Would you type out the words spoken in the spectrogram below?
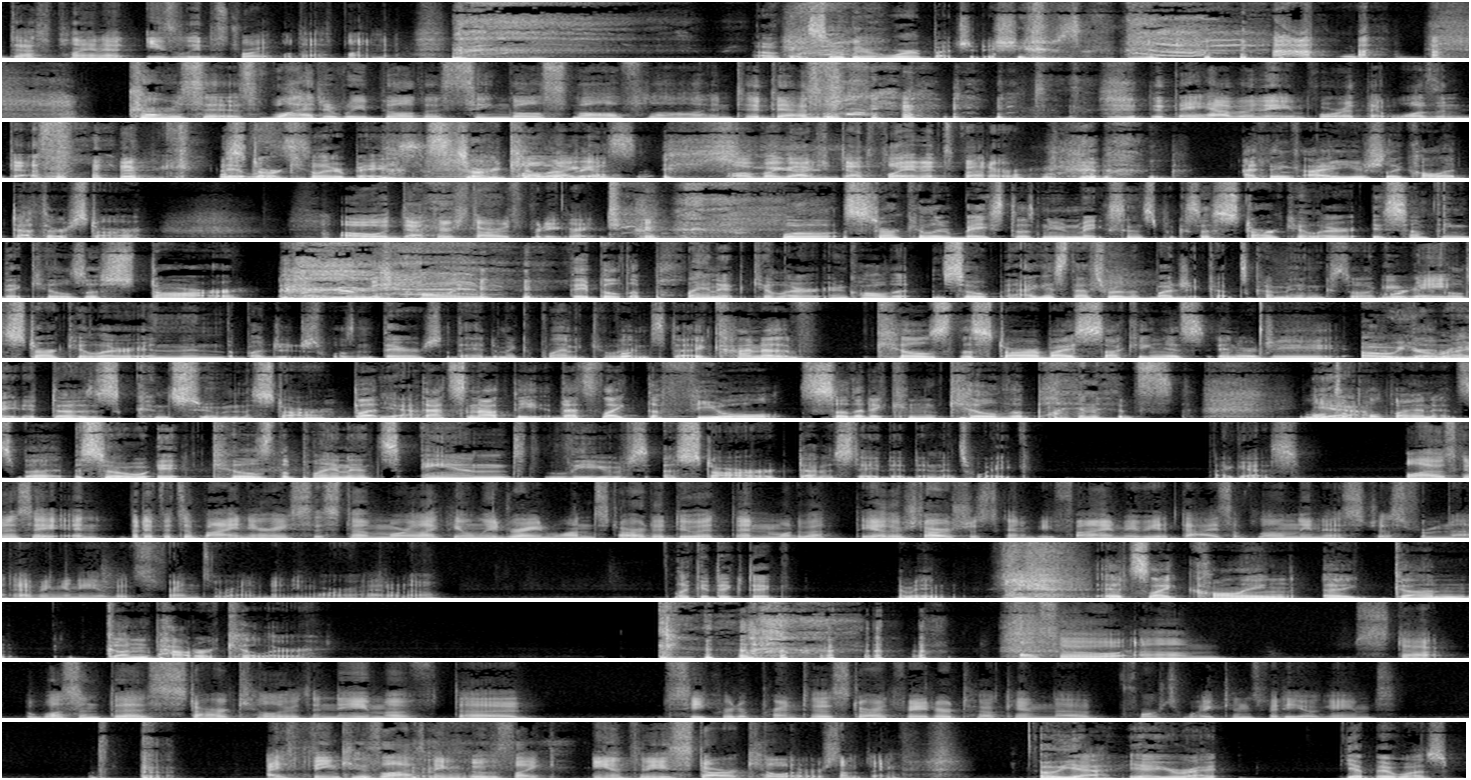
Death Planet, easily destroyable Death Planet. Okay, so there were budget issues. Curses! Why did we build a single small flaw into Death Planet? did they have a name for it that wasn't Death Planet? Star was- Killer Base. Star Killer oh my God. Base. oh my gosh, Death Planet's better. I think I usually call it Deather Star. Oh, Deather Star is pretty great too. Well, Star Killer Base doesn't even make sense because a Star Killer is something that kills a star, and they're calling. They built a planet killer and called it. So I guess that's where the budget cuts come in because they're like, we're going to build a Star Killer, and then the budget just wasn't there, so they had to make a planet killer instead. It kind of kills the star by sucking its energy. Oh, you're then- right. It does consume the star. But yeah, that's not the that's like the fuel so that it can kill the planets. Multiple planets, but so it kills the planets and leaves a star devastated in its wake. I guess. Well, I was gonna say, and but if it's a binary system where like they only drain one star to do it, then what about the other star is just gonna be fine? Maybe it dies of loneliness just from not having any of its friends around anymore. I don't know. Like a dick dick. I mean, it's like calling a gun gunpowder killer. Also, um, Star wasn't the Star Killer the name of the secret apprentice Darth Vader took in the Force Awakens video games? I think his last name it was like Anthony Star Killer or something. Oh yeah, yeah, you're right. Yep, it was.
